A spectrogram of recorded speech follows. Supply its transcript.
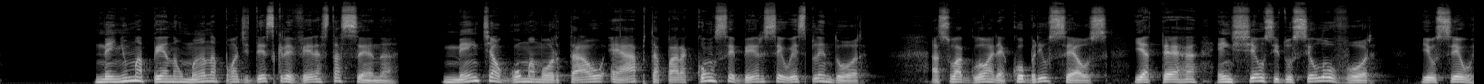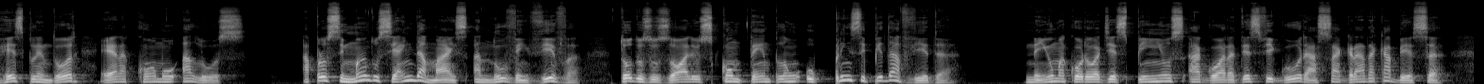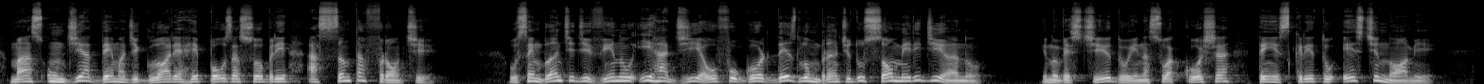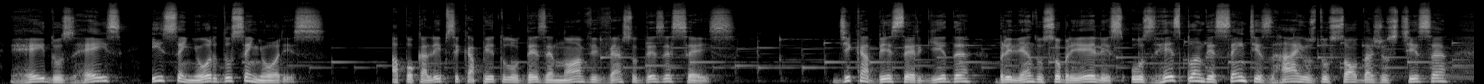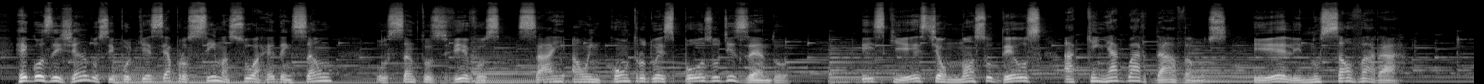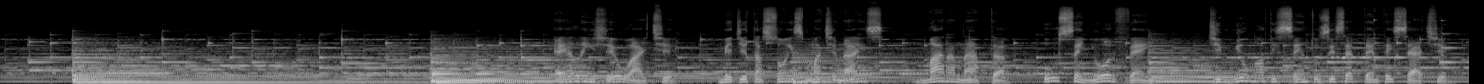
Nenhuma pena humana pode descrever esta cena. Mente alguma mortal é apta para conceber seu esplendor. A sua glória cobriu os céus, e a terra encheu-se do seu louvor, e o seu resplendor era como a luz. Aproximando-se ainda mais a nuvem viva, todos os olhos contemplam o príncipe da vida. Nenhuma coroa de espinhos agora desfigura a sagrada cabeça, mas um diadema de glória repousa sobre a santa fronte. O semblante divino irradia o fulgor deslumbrante do sol meridiano. E no vestido e na sua coxa tem escrito este nome: Rei dos Reis e Senhor dos Senhores. Apocalipse capítulo 19, verso 16. De cabeça erguida, brilhando sobre eles os resplandecentes raios do sol da justiça, regozijando-se porque se aproxima sua redenção, os santos vivos saem ao encontro do esposo, dizendo: Eis que este é o nosso Deus a quem aguardávamos, e ele nos salvará. Ellen G. White Meditações Matinais Maranata O Senhor Vem, de 1977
